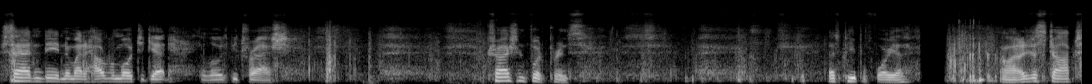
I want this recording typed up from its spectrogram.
Sad indeed, no matter how remote you get, the loads be trash. Trash and footprints. That's people for you. All right, I just stopped,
